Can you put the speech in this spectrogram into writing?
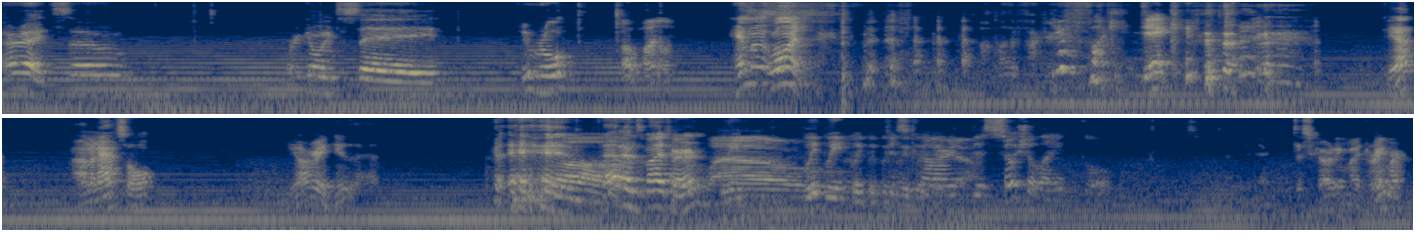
All right, so we're going to say new rule. Oh, finally. Hamlet one. motherfucker. You fucking dick. yeah, I'm an asshole. You already knew that. and Oh. that ends my turn. Wow. bleep, bleep, bleep, bleep, bleep, bleep, bleep. Discard yeah. this socialite goal. Discarding my dreamer.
